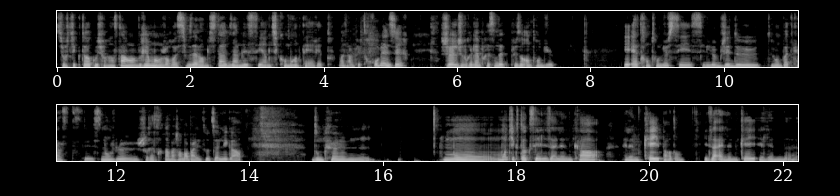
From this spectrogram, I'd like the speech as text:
sur TikTok ou sur Insta. Hein. Vraiment, genre si vous avez un petit avis à me laisser, un petit commentaire et tout. Moi, ça me fait trop plaisir. J'aurais l'impression d'être plus entendue. Et être entendue, c'est l'objet de, mon podcast. Sinon, je, je, resterai dans ma chambre à parler toute seule, les gars. Donc, euh, mon, mon TikTok, c'est Elisa LNK. LNK, pardon. Elisa LNK, LN,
